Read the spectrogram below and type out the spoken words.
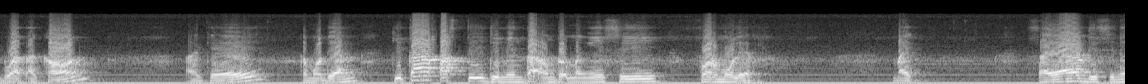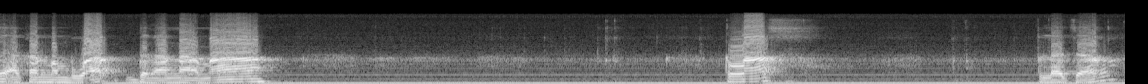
buat account. Oke okay. kemudian kita pasti diminta untuk mengisi formulir. Baik saya di sini akan membuat dengan nama kelas belajar.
